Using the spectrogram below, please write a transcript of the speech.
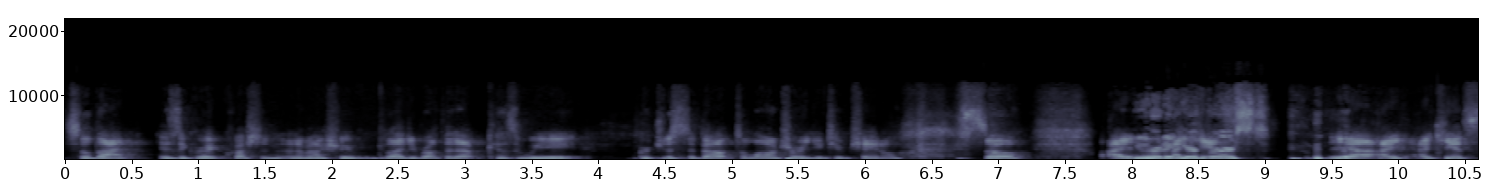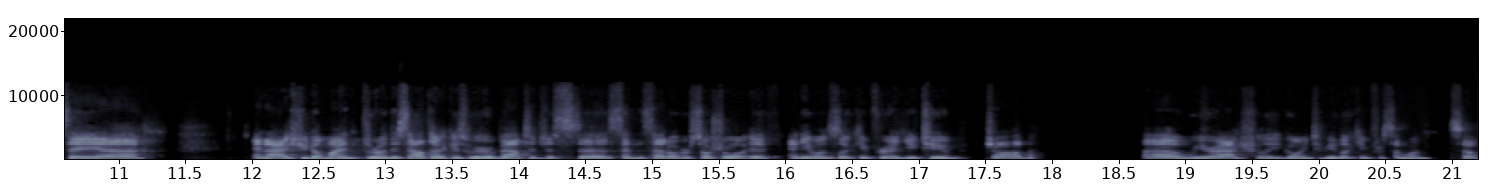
So that is a great question, and I'm actually glad you brought that up because we are just about to launch our YouTube channel. so I You heard it I here first. yeah, I, I can't say uh and I actually don't mind throwing this out there because we were about to just uh, send this out over social. If anyone's looking for a YouTube job, uh, we are actually going to be looking for someone. So,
